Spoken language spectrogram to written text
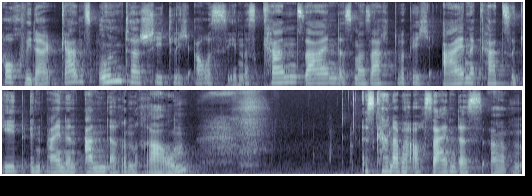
auch wieder ganz unterschiedlich aussehen. Es kann sein, dass man sagt, wirklich eine Katze geht in einen anderen Raum. Es kann aber auch sein, dass ähm,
